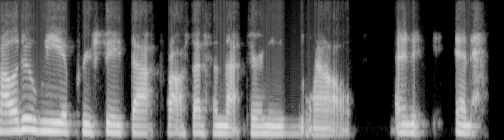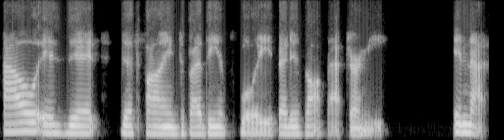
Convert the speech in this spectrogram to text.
how do we appreciate that process and that journey now? And and how is it defined by the employee that is on that journey in that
